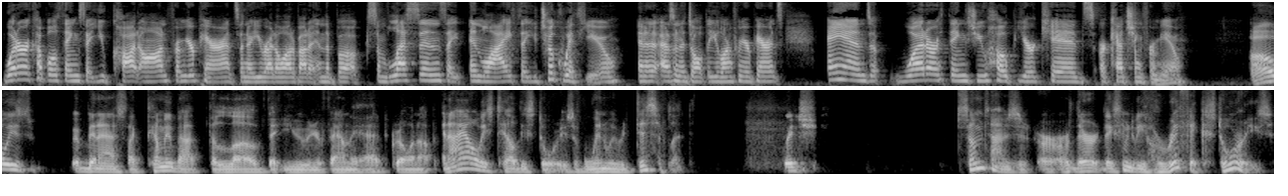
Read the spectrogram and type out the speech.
what are a couple of things that you caught on from your parents? I know you read a lot about it in the book. Some lessons in life that you took with you and as an adult that you learned from your parents. And what are things you hope your kids are catching from you? I always have been asked, like, tell me about the love that you and your family had growing up. And I always tell these stories of when we were disciplined, which sometimes are, are they seem to be horrific stories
